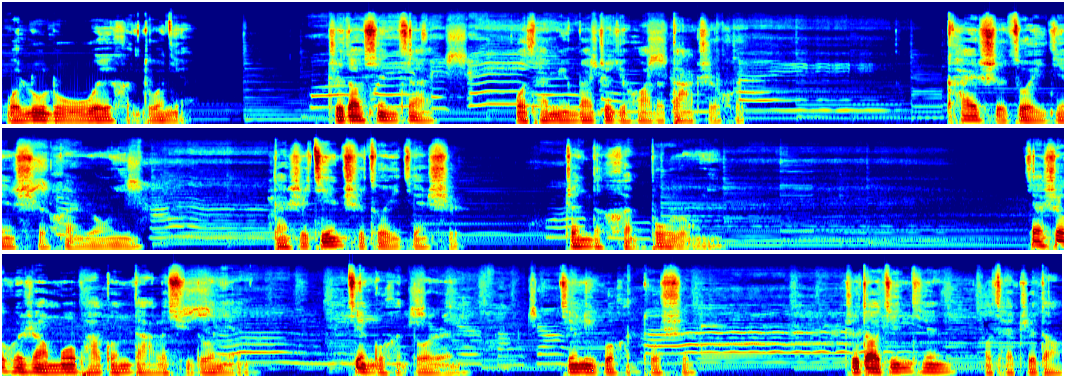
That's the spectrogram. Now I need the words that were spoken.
我碌碌无为很多年，直到现在，我才明白这句话的大智慧。开始做一件事很容易，但是坚持做一件事，真的很不容易。在社会上摸爬滚打了许多年，见过很多人，经历过很多事，直到今天，我才知道，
